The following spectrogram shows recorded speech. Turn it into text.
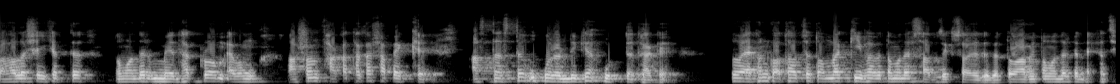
তাহলে সেই ক্ষেত্রে তোমাদের মেধাক্রম এবং আসন ফাঁকা থাকা সাপেক্ষে আস্তে আস্তে উপরের দিকে উঠতে থাকে। তো এখন কথা হচ্ছে তোমরা কীভাবে তোমাদের সাবজেক্ট চয়েস দেবে? তো আমি তোমাদেরকে দেখাচ্ছি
